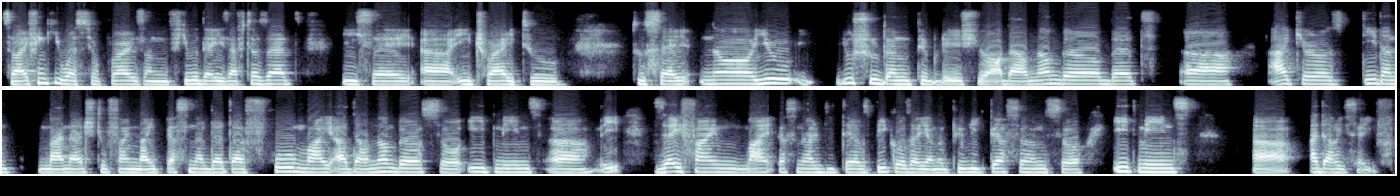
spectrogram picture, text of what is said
So I think he was surprised. And a few days after that, he say uh, he tried to to say no you you shouldn't publish your Aadhaar number but uh, hackers didn't manage to find my personal data through my Aadhaar number. So it means uh, they find my personal details because i am a public person. So it means uh, is safe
